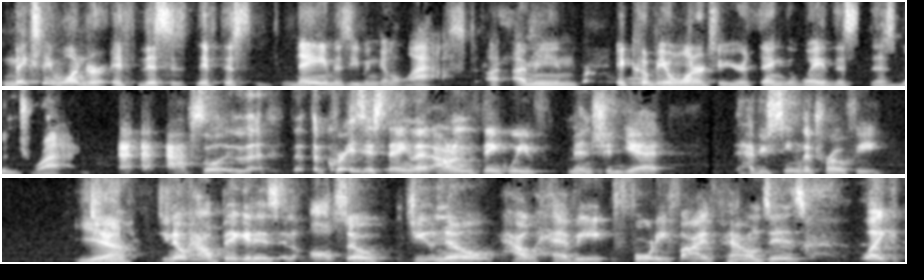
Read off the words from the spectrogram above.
makes me wonder if this is if this name is even going to last. I, I mean, it could be a one or two year thing. The way this, has been dragged. A- absolutely. The, the, the craziest thing that I don't even think we've mentioned yet. Have you seen the trophy? Do you- Yeah, Do you know how big it is? And also, do you know how heavy 45 pounds is? Like,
